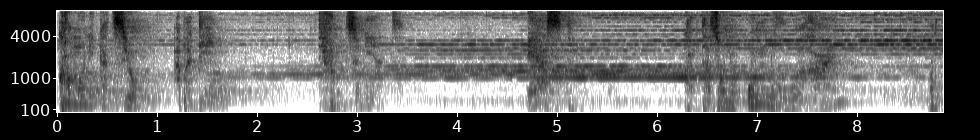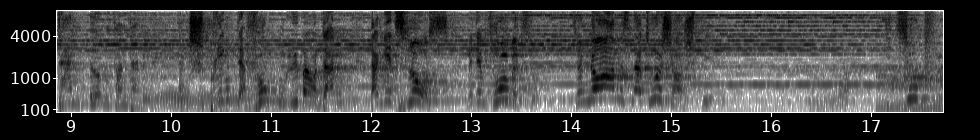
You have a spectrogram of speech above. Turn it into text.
Kommunikation. Aber die, die funktioniert. Erst kommt da so eine Unruhe rein und dann irgendwann, dann, dann springt der Funken über und dann, dann geht's los mit dem Vogelzug. So ein enormes Naturschauspiel. Die Zugvögel,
